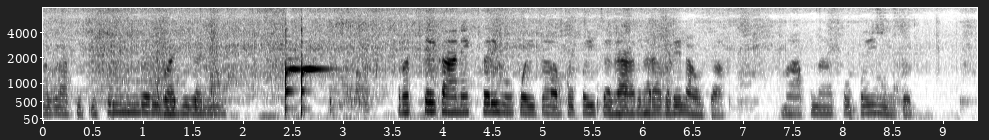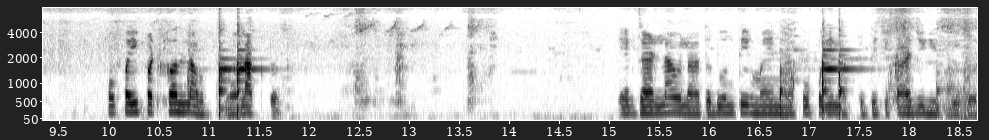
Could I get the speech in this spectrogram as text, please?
बघा किती सुंदर भाजी झाली. प्रत्येकाने एक तरी पपईचा पपईचा झाड घराकडे लावचा मग आपण पपई मिळतात. पपई पटकन लाव लागतं. एक झाड लावला तर दोन तीन महिने पपई लागतं. त्याची काळजी घेतली तर.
